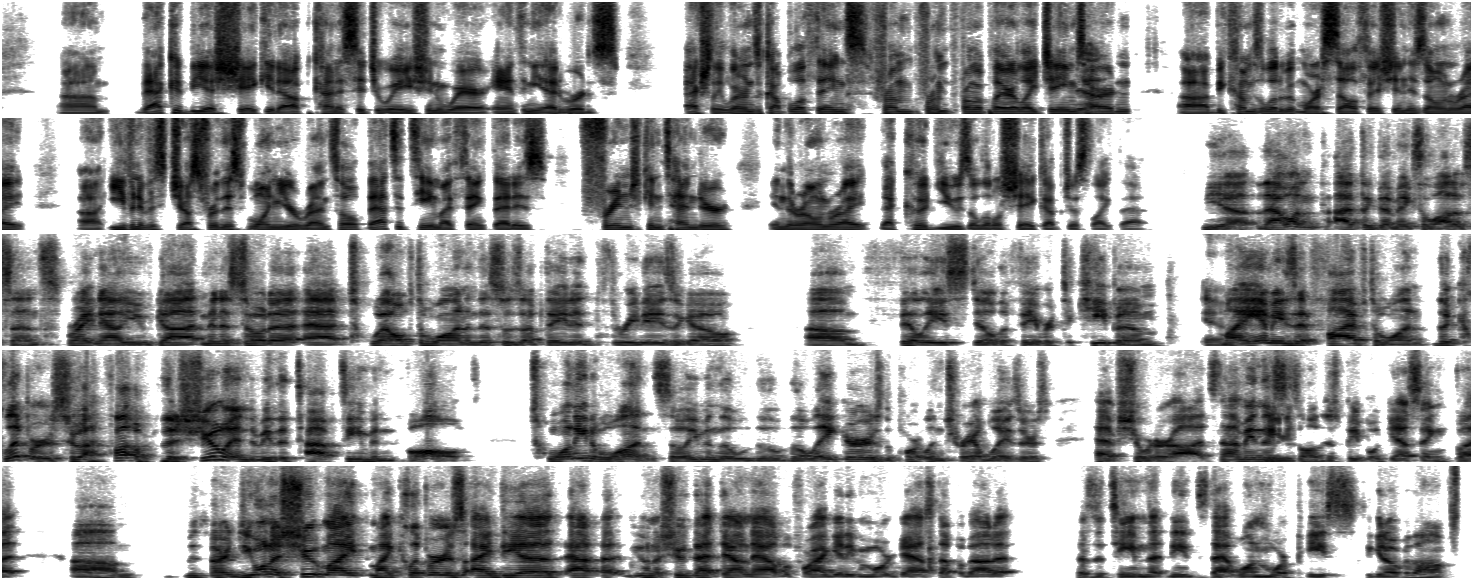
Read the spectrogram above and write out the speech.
Um, that could be a shake it up kind of situation where Anthony Edwards actually learns a couple of things from from from a player like James yeah. Harden. Uh, becomes a little bit more selfish in his own right, uh, even if it's just for this one year rental. That's a team I think that is fringe contender in their own right that could use a little shakeup just like that. Yeah, that one, I think that makes a lot of sense. Right now, you've got Minnesota at 12 to 1, and this was updated three days ago. Um, Philly's still the favorite to keep him. Yeah. Miami's at 5 to 1. The Clippers, who I thought were the shoe in to be the top team involved, 20 to 1. So even the, the, the Lakers, the Portland Trailblazers have shorter odds. Now, I mean, this is all just people guessing, but um, do you want to shoot my my Clippers idea? At, uh, do you want to shoot that down now before I get even more gassed up about it? As a team that needs that one more piece to get over the hump.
